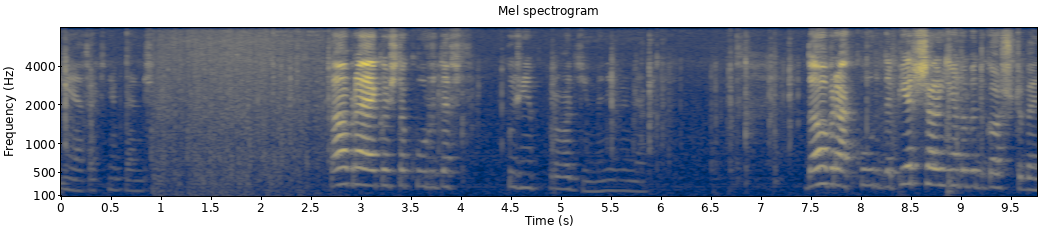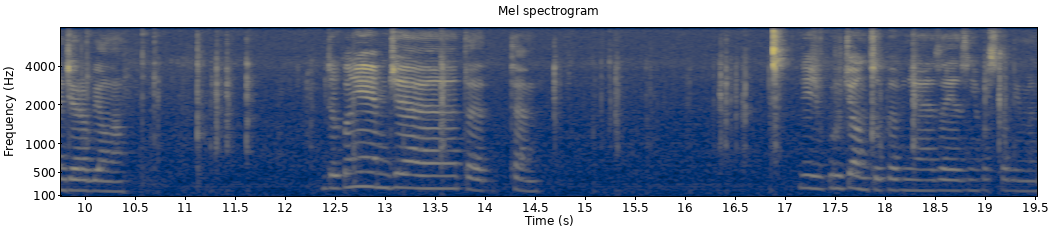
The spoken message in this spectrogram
Nie, tak nie będzie. Dobra, jakoś to kurde później poprowadzimy, nie wiem jak. Dobra, kurde, pierwsza linia do Bydgoszczy będzie robiona. Tylko nie wiem gdzie te, ten. Gdzieś w Grudziądzu pewnie zajezdnie postawimy.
